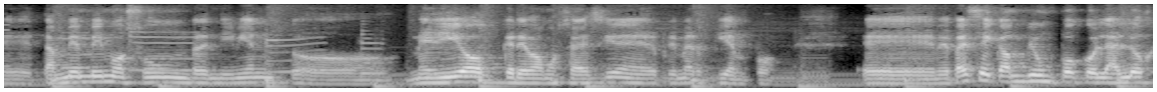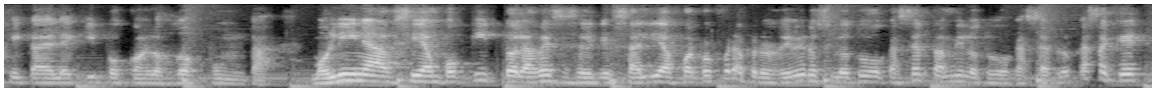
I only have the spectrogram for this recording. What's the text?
eh, también vimos un rendimiento mediocre, vamos a decir, en el primer tiempo. me parece que cambió un poco la lógica del equipo con los dos puntas. Molina hacía un poquito las veces el que salía a jugar por fuera, pero Rivero si lo tuvo que hacer, también lo tuvo que hacer. Lo que pasa es que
